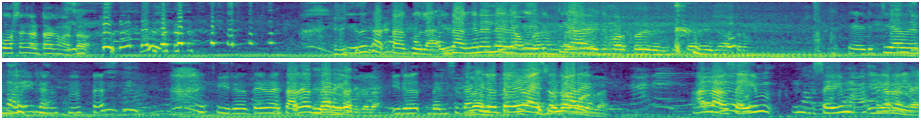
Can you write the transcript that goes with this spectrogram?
പോഷൻ കട്ടാക്കണം കേട്ടോ. ഇത് കട്ടാക്കൂല. ഇത് അങ്ങനെ എഡിറ്റ് ചെയ്യാതെ എഡിറ്റ് ചെയ്യാതെ തന്നെ. ഇരുപത്തേഴ് വയസ്സ്. അതെന്താ അറിയോ ഇരുപത് ബെൽസിതാക്ക് ഇരുപത്തേഴ് വയസ്സെന്ന് പറയും. അല്ല. സെയിം സെയിം ഇയർ അല്ലേ?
